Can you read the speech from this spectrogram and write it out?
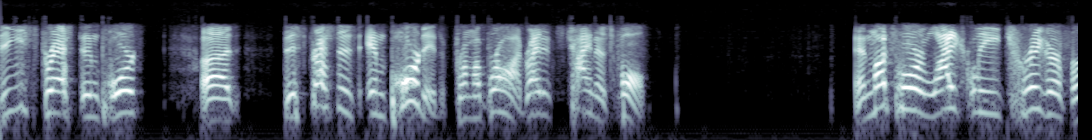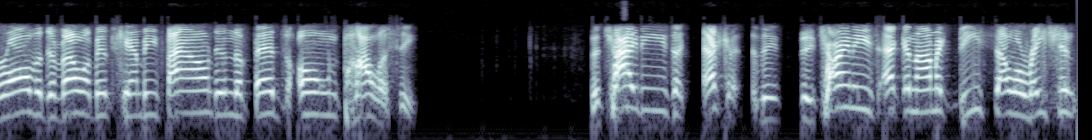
distressed import uh, distresses imported from abroad. Right, it's China's fault. And much more likely trigger for all the developments can be found in the Fed's own policy. The Chinese the, the Chinese economic deceleration,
